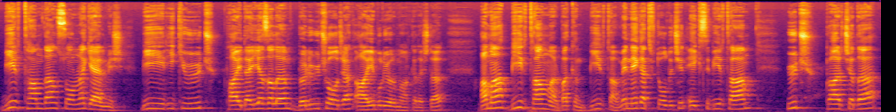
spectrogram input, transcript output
bir tamdan sonra gelmiş. 1, 2, 3 paydayı yazalım bölü 3 olacak A'yı buluyorum arkadaşlar. Ama bir tam var bakın bir tam ve negatif olduğu için eksi bir tam 3 parçada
